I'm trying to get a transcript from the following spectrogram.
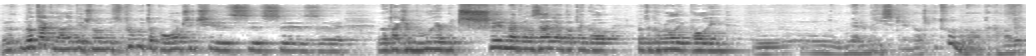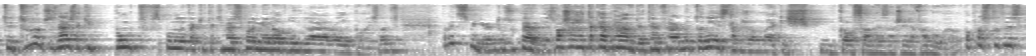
No, no tak, no ale wiesz, no, spróbuj to połączyć z, z, z, no tak, żeby były jakby trzy nawiązania do tego, do tego Rolly Polly mm, w miarę bliskie. No, to trudno, tak naprawdę. Trudno ci znaleźć taki punkt wspólny, taki, taki wspólny mianownik dla Rolly Polly. No, więc, no więc zmieniłem to zupełnie. Zwłaszcza, że tak naprawdę ten fragment to nie jest tak, że on ma jakieś kolosalne znaczenie na fabułę. Po prostu to jest,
